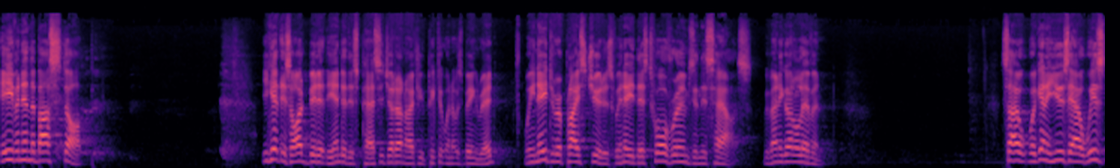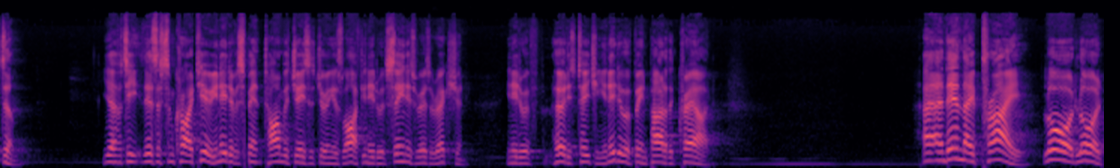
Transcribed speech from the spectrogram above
even in the bus stop. You get this odd bit at the end of this passage. I don't know if you picked it when it was being read. We need to replace Judas. We need, there's 12 rooms in this house. We've only got 11. So we're going to use our wisdom. You have see, there's some criteria. You need to have spent time with Jesus during his life. You need to have seen his resurrection. You need to have heard his teaching. You need to have been part of the crowd. And then they pray, Lord, Lord,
